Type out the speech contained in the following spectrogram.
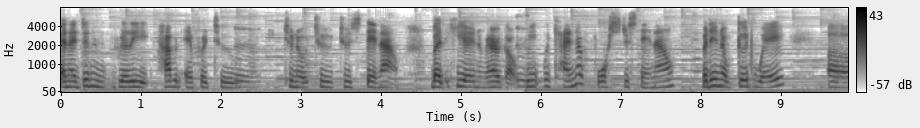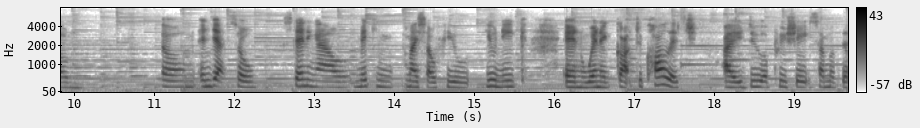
and I didn't really have an effort to Mm. to know to to stand out. But here in America, Mm. we we kind of forced to stand out, but in a good way. Um, um, and yeah, so standing out, making myself feel unique. And when it got to college, I do appreciate some of the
